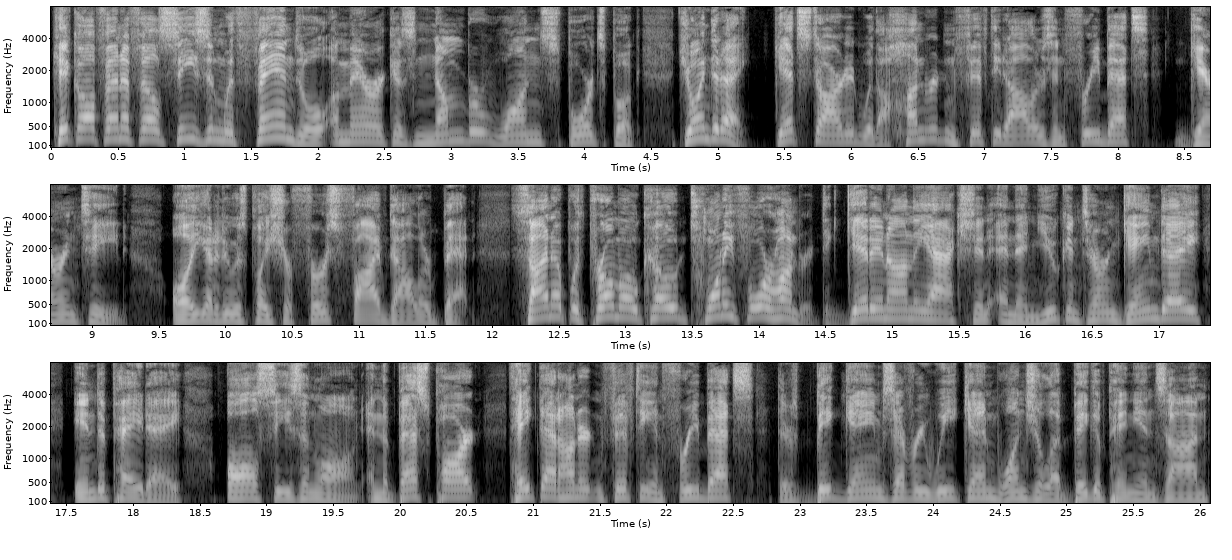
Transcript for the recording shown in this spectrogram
Kick off NFL season with FanDuel, America's number one sports book. Join today. Get started with $150 in free bets guaranteed. All you got to do is place your first $5 bet. Sign up with promo code 2400 to get in on the action, and then you can turn game day into payday all season long. And the best part, take that 150 in free bets. There's big games every weekend, ones you'll have big opinions on,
